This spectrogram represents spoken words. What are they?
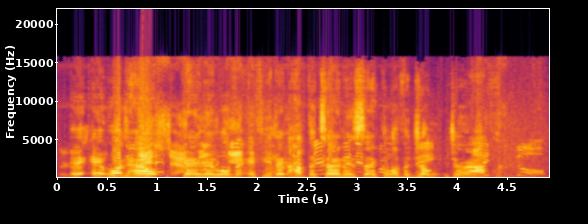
There goes It, it Sonic. would help, Yeah. Gaming Lover, if you didn't have the turning circle of a junk I giraffe. stopped.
